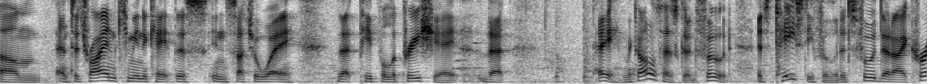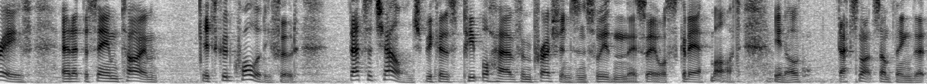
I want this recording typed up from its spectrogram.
Um, and to try and communicate this in such a way that people appreciate that. Hey, McDonald's has good food. It's tasty food. It's food that I crave. And at the same time, it's good quality food that's a challenge because people have impressions in Sweden. They say, well, skräpmat. You know, that's not something that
